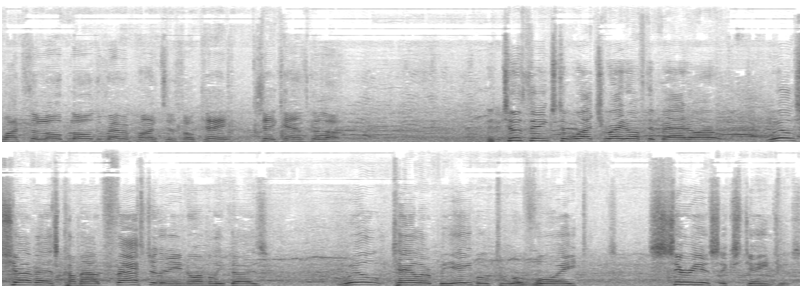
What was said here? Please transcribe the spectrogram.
Watch the low blow, the rubber punches, okay? Shake hands, good luck. The two things to watch right off the bat are, will Chavez come out faster than he normally does? Will Taylor be able to avoid serious exchanges?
